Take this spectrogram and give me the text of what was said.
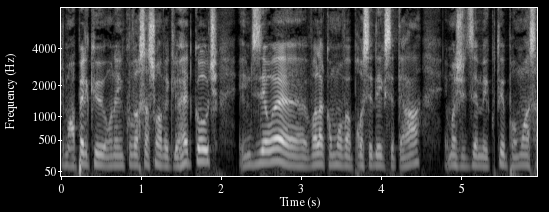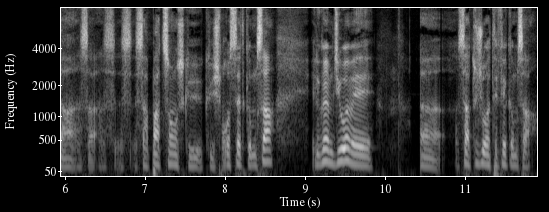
je me rappelle qu'on a une conversation avec le head coach, et il me disait, ouais, euh, voilà comment on va procéder, etc. Et moi, je lui disais, mais écoutez, pour moi, ça ça, ça, pas de sens que, que, je procède comme ça. Et le gars me dit, ouais, mais euh, ça a toujours été fait comme ça.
